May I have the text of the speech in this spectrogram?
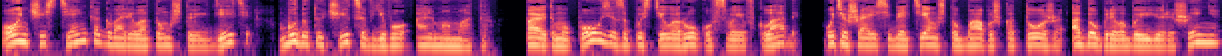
Он частенько говорил о том, что их дети будут учиться в его альма-матер, Поэтому Поузи запустила руку в свои вклады, утешая себя тем, что бабушка тоже одобрила бы ее решение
